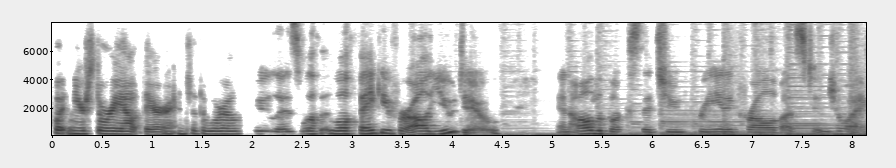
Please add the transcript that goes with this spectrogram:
putting your story out there into the world. You, Liz. Well, well, thank you for all you do and all the books that you created for all of us to enjoy.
